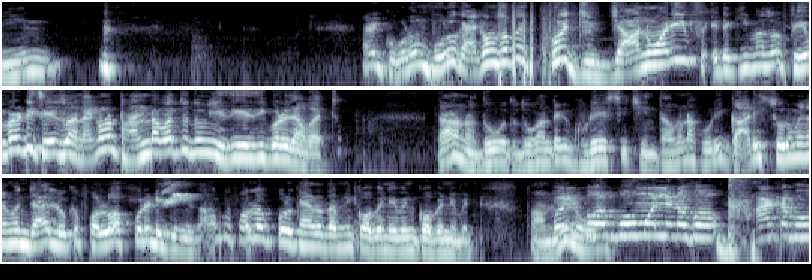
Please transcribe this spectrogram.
মেন আরে গরম পড়ুক এখন সবে ওই জানুয়ারি এটা কি মাস ফেব্রুয়ারি শেষ হয় না। এখনও ঠান্ডা পাচ্ছে তুমি এজি এজি করে যাবাচ্ছ দাঁড়াও না দেবো তো দোকান থেকে ঘুরে এসেছি চিন্তা ভাবনা করি। গাড়ির শোরুমে যখন যায় লোকে ফলো আপ করে ডেকে নিস আমাকে ফলো আপ করে কেন দাদা আপনি কবে নেবেন কবে নেবেন? তো আমি বল বউ মরলে নেব। আর একটা বউ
